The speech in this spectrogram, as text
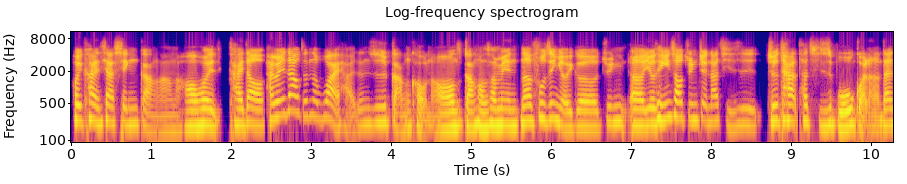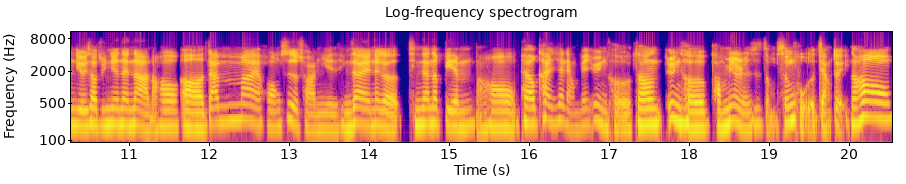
会看一下新港啊，然后会开到还没到真的外海，但是就是港口，然后港口上面那附近有一个军呃有停一艘军舰，它其实是就是它它其实是博物馆了，但有一艘军舰在那，然后呃丹麦皇室的船也停在那个停在那边，然后还要看一下两边运河，然后运河旁边的人是怎么生活的这样对，然后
